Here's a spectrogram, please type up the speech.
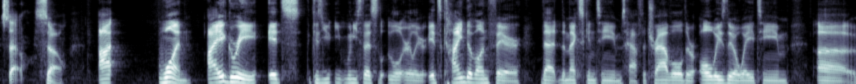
So So, I one I agree. It's because you, you when you said this a little earlier, it's kind of unfair that the Mexican teams have to travel. They're always the away team. Uh,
